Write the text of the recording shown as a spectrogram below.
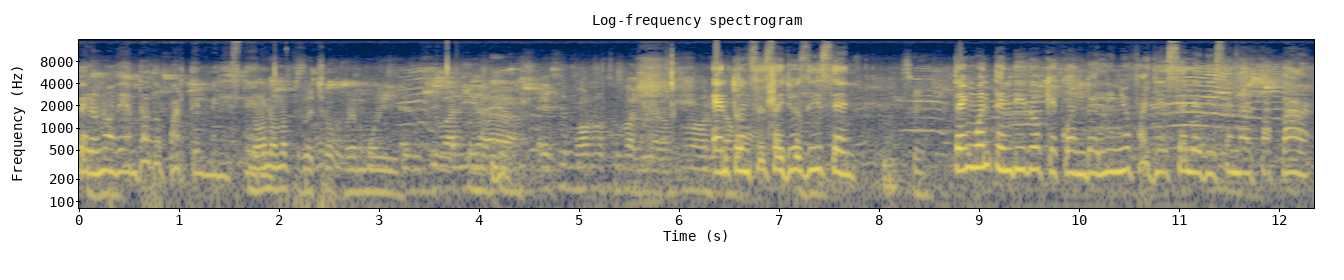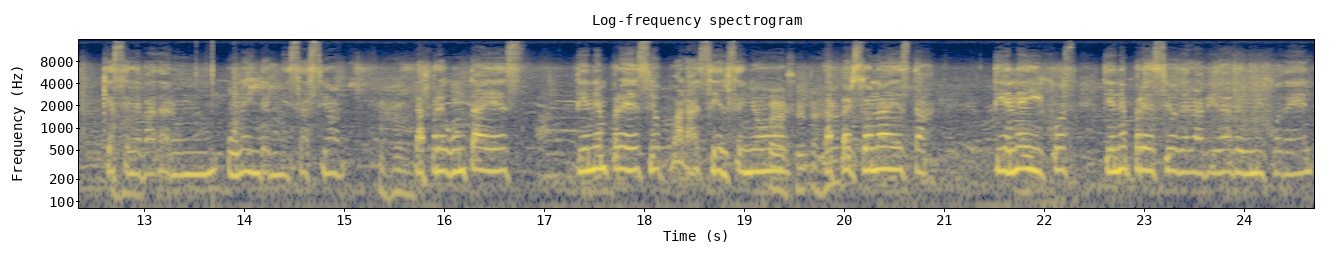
pero no habían dado parte al ministerio. No, no, no, pues de hecho fue muy... Entonces ellos dicen, Sí. tengo entendido que cuando el niño fallece le dicen al papá que se le va a dar un- una indemnización. La pregunta es, ¿tienen precio para si el señor, la persona esta, tiene hijos, tiene precio de la vida de un hijo de él?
